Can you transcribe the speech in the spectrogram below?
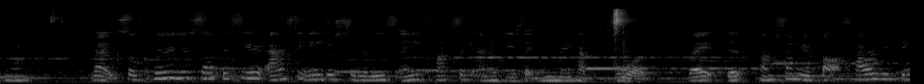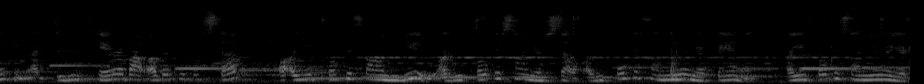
Mm-hmm. Right, so clear yourself this year. Ask the angels to release any toxic energies that you may have absorbed, right? That comes from your thoughts. How are you thinking? Like, do you care about other people's stuff? Or are you focused on you? Are you focused on yourself? Are you focused on you and your family? Are you focused on you and your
